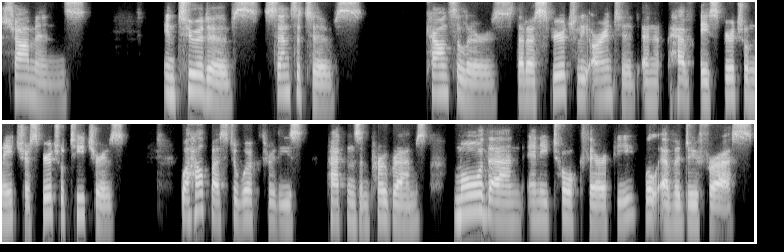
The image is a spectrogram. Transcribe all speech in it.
shamans, intuitives, sensitives, counselors that are spiritually oriented and have a spiritual nature, spiritual teachers will help us to work through these patterns and programs more than any talk therapy will ever do for us.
